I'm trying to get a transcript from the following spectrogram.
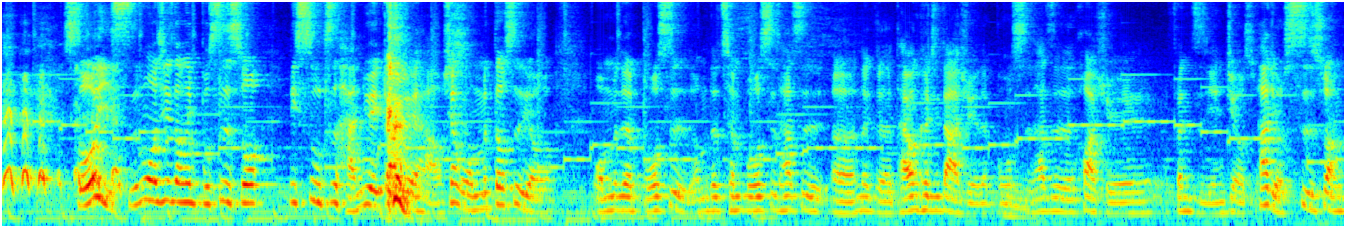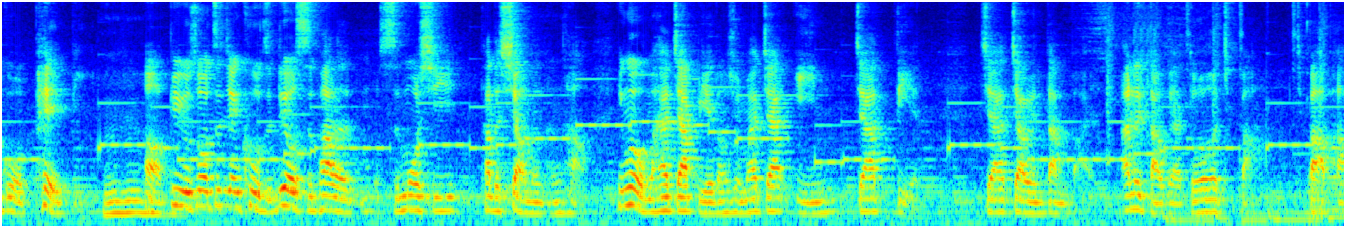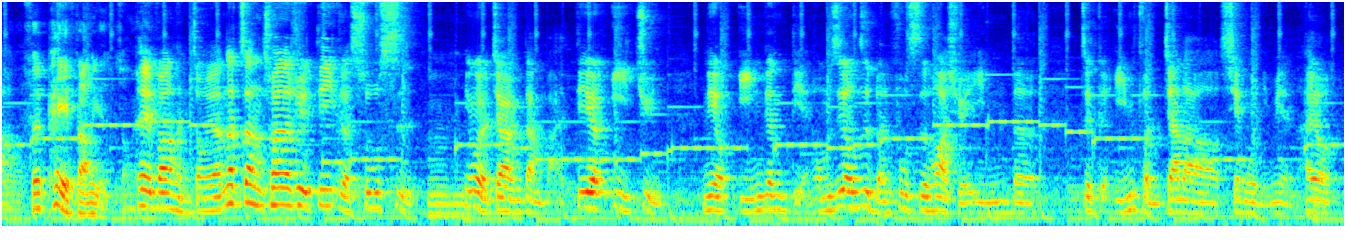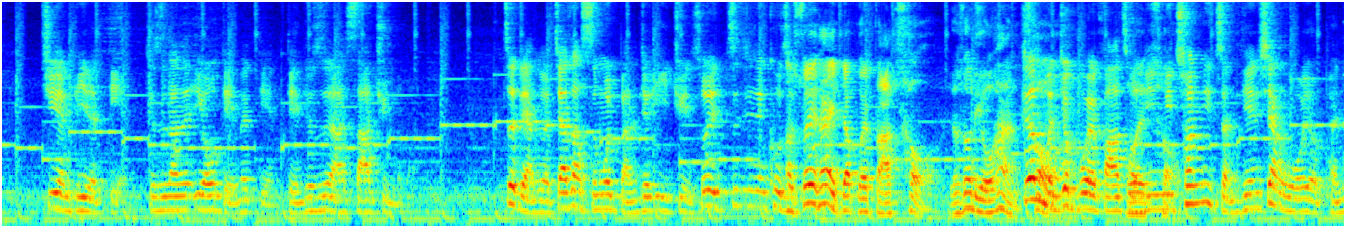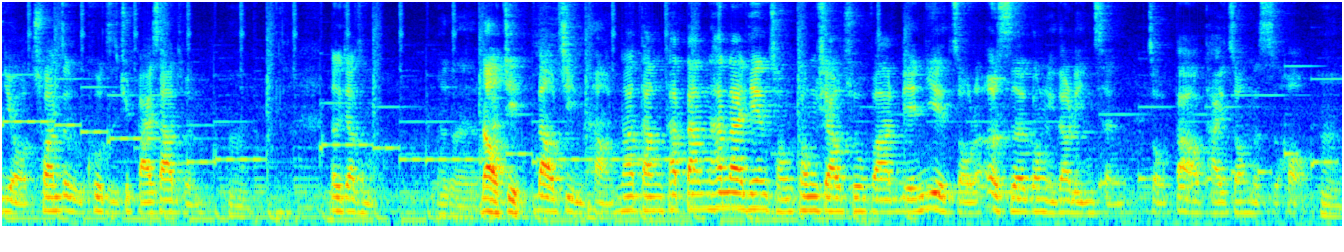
所以石墨烯东西不是说你数字含越高越好，像我们都是有我们的博士，我们的陈博士，他是呃那个台湾科技大学的博士，他是化学分子研究所，他有试算过配比，嗯哦，比如说这件裤子六十帕的石墨烯，它的效能很好，因为我们还要加别的东西，我们要加银、加碘、加胶原蛋白，按你倒起来多喝几把一百帕。所以配方也很重要。配方很重要。那这样穿下去，第一个舒适，因为有胶原蛋白；第二抑菌，你有银跟碘。我们是用日本富士化学银的这个银粉加到纤维里面，还有 GMP 的碘，就是它的优点的碘，碘就是来杀菌的嘛。这两个加上石墨本来就抑菌，所以这件裤子啊，所以它也比较不会发臭，有时候流汗啊根本就不会发臭。臭你你穿一整天，像我有朋友穿这个裤子去白沙屯，嗯那个叫什么？那个绕境，绕境好，那当他当他那一天从通宵出发，连夜走了二十二公里到凌晨，走到台中的时候，嗯，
